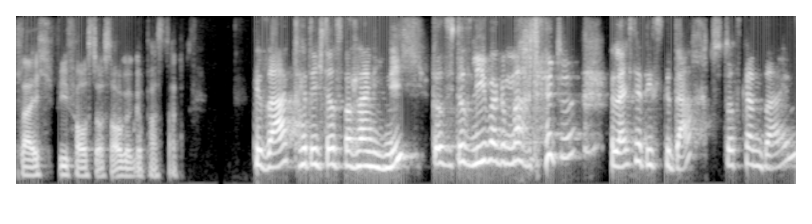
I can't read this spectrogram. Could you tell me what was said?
gleich wie Faust aufs Auge gepasst hat? Gesagt hätte ich das wahrscheinlich nicht, dass ich das lieber gemacht hätte. Vielleicht hätte ich es gedacht, das kann sein.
